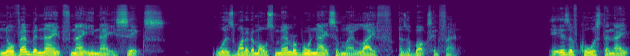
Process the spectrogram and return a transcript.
November 9th, 1996 was one of the most memorable nights of my life as a boxing fan. It is, of course, the night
